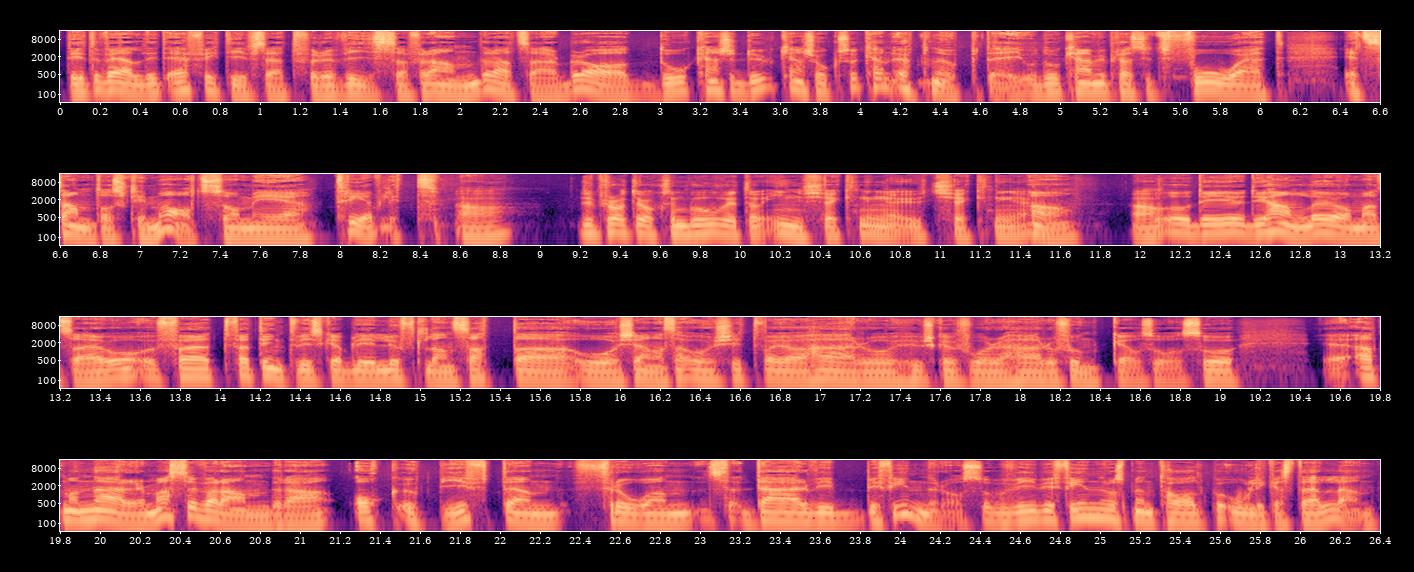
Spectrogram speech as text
Det är ett väldigt effektivt sätt för att visa för andra att så här, bra, då kanske du kanske också kan öppna upp dig och då kan vi plötsligt få ett, ett samtalsklimat som är trevligt. Ja. Du pratar också om behovet av incheckningar och utcheckningar. Ja. Ja. Och det, det, handlar ju om att, så här, för att för att inte vi ska bli luftlandsatta och känna så här, oh shit vad jag är här och hur ska vi få det här att funka och så. Så eh, att man närmar sig varandra och uppgiften från där vi befinner oss. Och vi befinner oss mentalt på olika ställen.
